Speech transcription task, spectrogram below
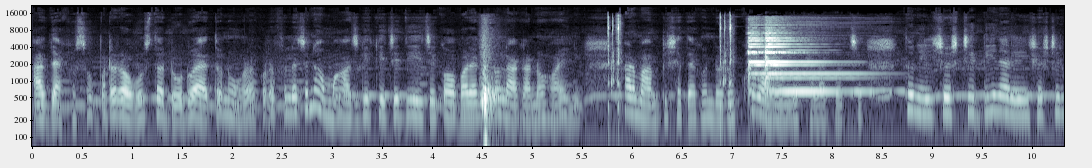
আর দেখো, সোফাটার অবস্থা, ডোডো এত নোংরা করে ফেলেছে না? মা আজকে কেচে দিয়েছে, কভার এখনও লাগানো হয়নি। আর মাম্পির সাথে এখন ডোডো খুব আনন্দে খেলা করছে। তো নীলষষ্ঠীর দিন আর নীলষষ্ঠীর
